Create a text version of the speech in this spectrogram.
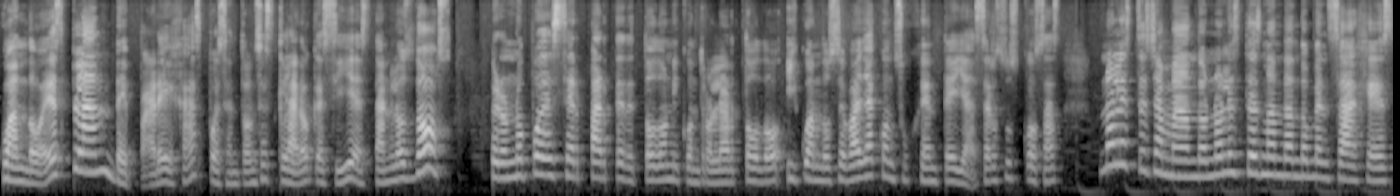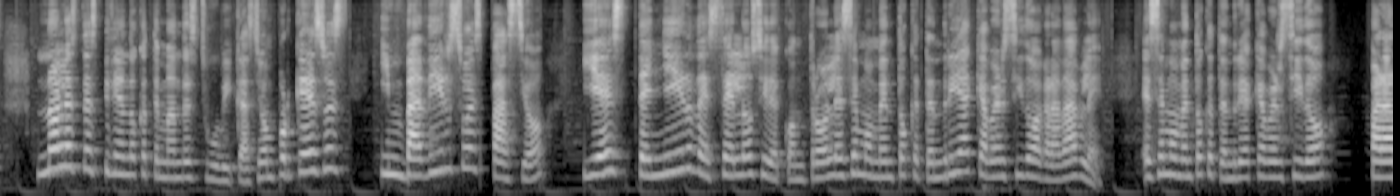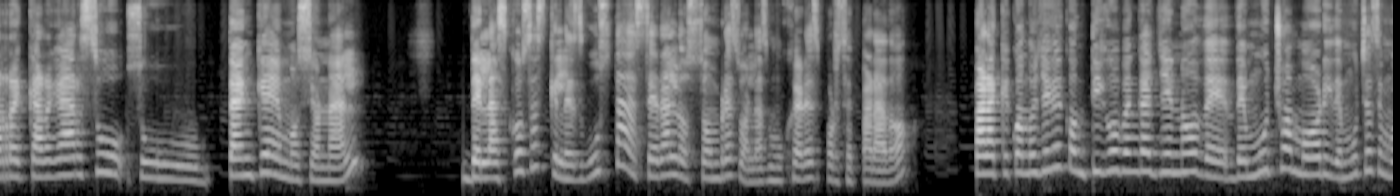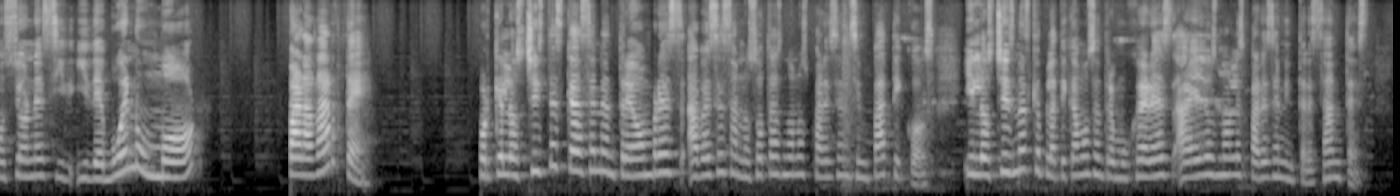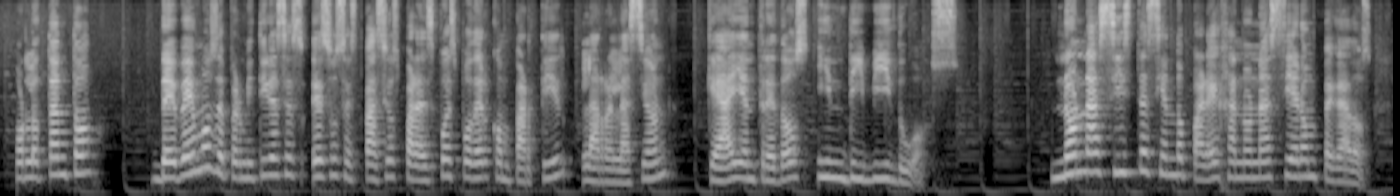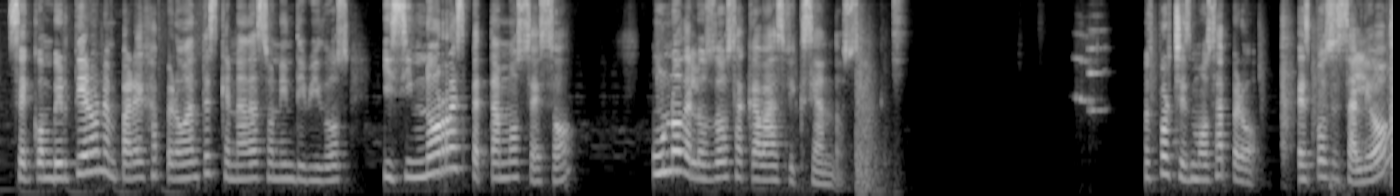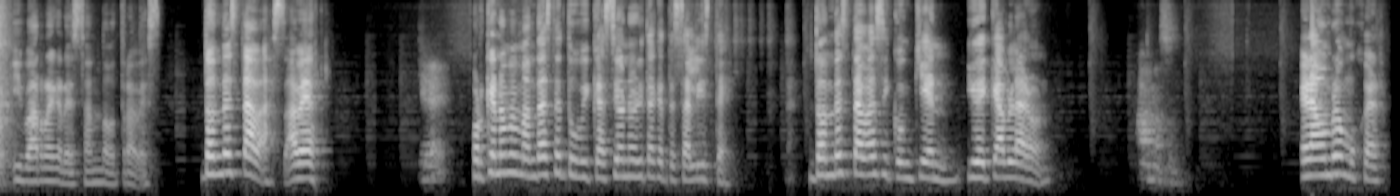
Cuando es plan de parejas, pues entonces claro que sí, están los dos, pero no puedes ser parte de todo ni controlar todo y cuando se vaya con su gente y hacer sus cosas, no le estés llamando, no le estés mandando mensajes, no le estés pidiendo que te mandes tu ubicación, porque eso es invadir su espacio y es teñir de celos y de control ese momento que tendría que haber sido agradable, ese momento que tendría que haber sido para recargar su, su tanque emocional de las cosas que les gusta hacer a los hombres o a las mujeres por separado, para que cuando llegue contigo venga lleno de, de mucho amor y de muchas emociones y, de buen humor para darte. Porque los chistes que hacen entre hombres a veces a nosotras no nos parecen simpáticos y los chismes que platicamos entre mujeres a ellos no les parecen interesantes. Por lo tanto, debemos de permitir esos espacios para después poder compartir la relación que hay entre dos individuos. No naciste siendo pareja, no nacieron pegados, se convirtieron en pareja, pero antes que nada son individuos y si no respetamos eso, uno de los dos acaba asfixiándose. No es por chismosa, pero Expo se salió y va regresando otra vez. ¿Dónde estabas? A ver, ¿Qué? ¿por qué no me mandaste tu ubicación ahorita que te saliste? ¿Dónde estabas y con quién? ¿Y de qué hablaron? Amazon. ¿Era hombre o mujer?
